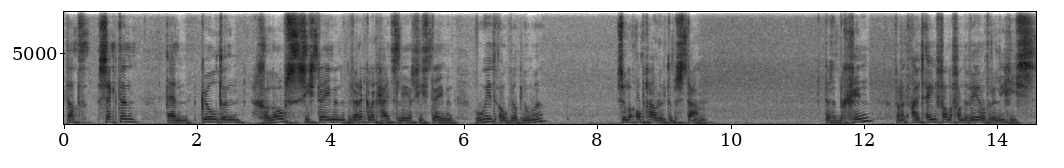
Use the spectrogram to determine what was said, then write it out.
dat secten en culten, geloofssystemen, werkelijkheidsleersystemen, hoe je het ook wilt noemen, zullen ophouden te bestaan. Dat is het begin van het uiteenvallen van de wereldreligies.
